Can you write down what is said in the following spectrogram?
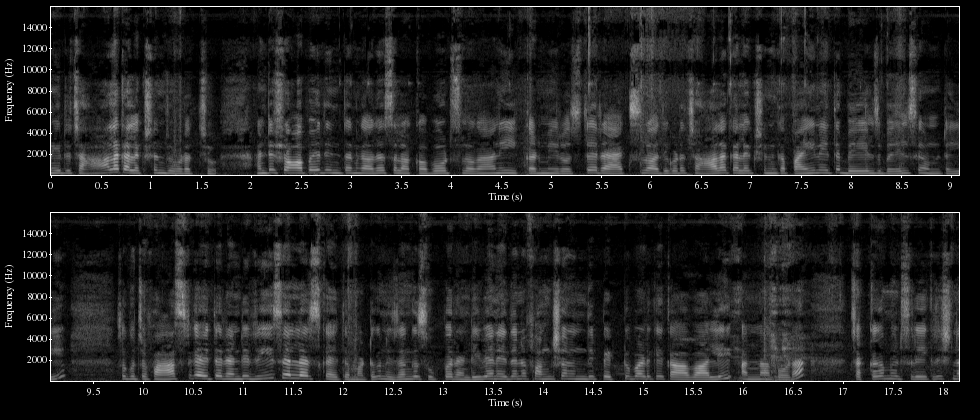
మీరు చాలా కలెక్షన్ చూడొచ్చు. అంటే షాప్ అయితే తింటాను కాదు అసలు ఆ కబోర్డ్స్లో కానీ ఇక్కడ మీరు వస్తే ర్యాక్స్లో అది కూడా చాలా కలెక్షన్. ఇంకా పైన అయితే బెయిల్స్ బెయిల్సే ఉంటాయి. సో కొంచెం ఫాస్ట్గా అయితే రండి. రీసెల్లర్స్కి అయితే మట్టుకు నిజంగా సూపర్ అండి. ఈవెన్ ఏదైనా ఫంక్షన్ ఉంది పెట్టుబడికి కావాలి అన్నా కూడా చక్కగా మీరు శ్రీకృష్ణ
